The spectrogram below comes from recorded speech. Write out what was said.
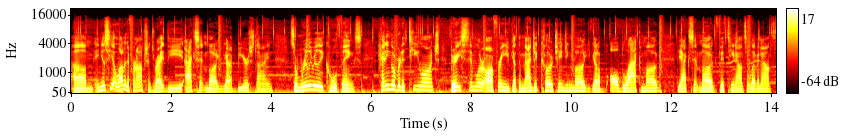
um, and you'll see a lot of different options, right? The accent mug, you've got a beer stein, some really, really cool things. Heading over to Teelaunch, very similar offering. You've got the magic color changing mug, you've got an all black mug, the accent mug, 15 ounce, 11 ounce.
